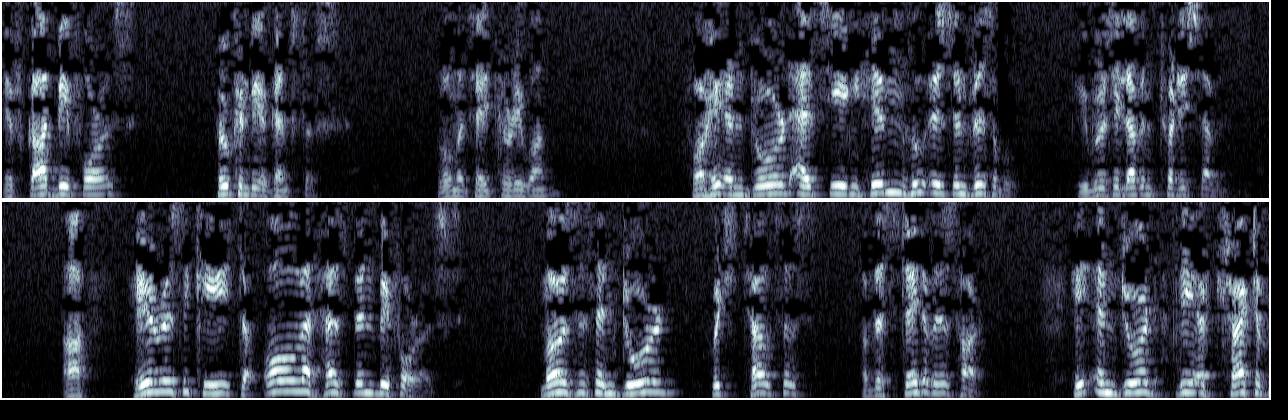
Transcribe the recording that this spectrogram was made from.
If God be for us, who can be against us? Romans 8:31 for he endured as seeing him who is invisible. Hebrews 11:27. Ah, here is the key to all that has been before us. Moses endured, which tells us of the state of his heart. He endured the attractive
